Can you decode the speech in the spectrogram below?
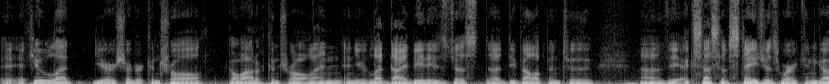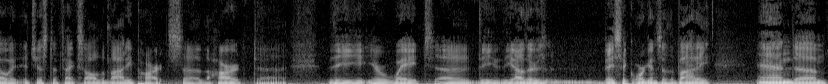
if you let your sugar control go out of control and, and you let diabetes just uh, develop into uh, the excessive stages where it can go, it, it just affects all the body parts, uh, the heart, uh, the your weight, uh, the the other basic organs of the body, and um,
